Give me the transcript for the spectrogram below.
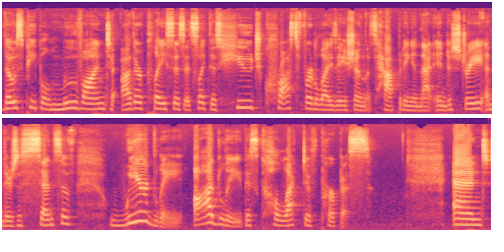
Those people move on to other places. It's like this huge cross fertilization that's happening in that industry. And there's a sense of weirdly, oddly, this collective purpose. And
